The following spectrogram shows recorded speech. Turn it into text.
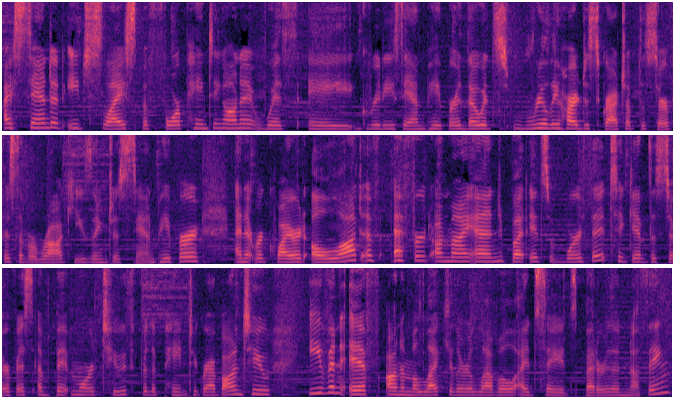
I sanded each slice before painting on it with a gritty sandpaper, though it's really hard to scratch up the surface of a rock using just sandpaper, and it required a lot of effort on my end, but it's worth it to give the surface a bit more tooth for the paint to grab onto, even if on a molecular level I'd say it's better than nothing.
